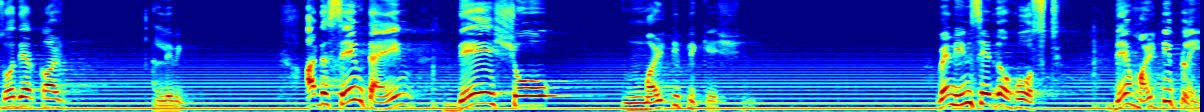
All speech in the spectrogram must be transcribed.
So they are called living. At the same time, they show multiplication. When inside the host, they multiply.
